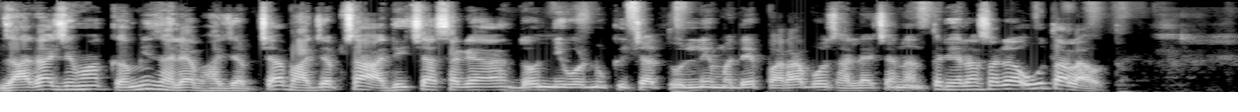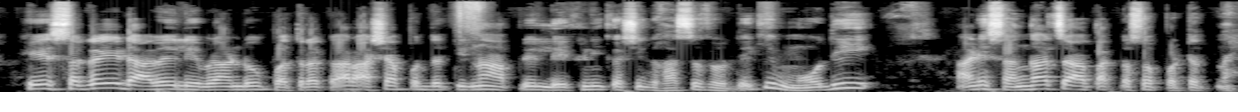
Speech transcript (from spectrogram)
जागा जेव्हा कमी झाल्या भाजपच्या भाजपचा आधीच्या सगळ्या दोन निवडणुकीच्या तुलनेमध्ये पराभव झाल्याच्यानंतर याला सगळा ऊत आला होता. हे सगळे डावे लिब्रांडू पत्रकार अशा पद्धतीनं आपली लेखणी कशी घासत होते की मोदी आणि संघाचं आता कसं पटत नाही.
